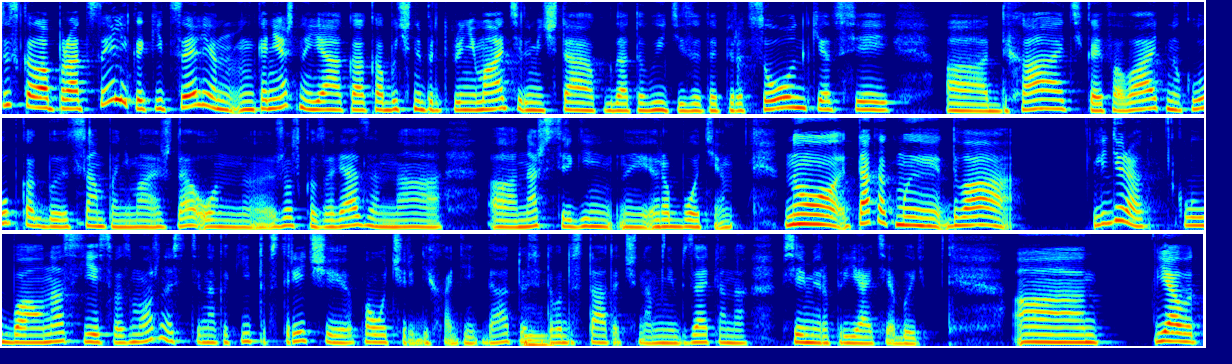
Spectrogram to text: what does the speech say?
ты сказала про цели. Какие цели? Конечно, я, как обычный предприниматель, мечтаю когда-то выйти из этой операционки от всей, а, отдыхать, кайфовать. Но клуб, как бы, сам понимаешь, да, он жестко завязан на а, нашей средней работе. Но так как мы два лидера клуба, у нас есть возможность на какие-то встречи по очереди ходить, да, то есть Мгм. этого достаточно, мне обязательно на все мероприятия быть. А, я вот,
